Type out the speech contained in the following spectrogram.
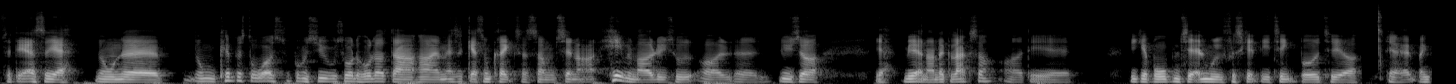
Så det er altså ja, nogle, øh, nogle kæmpe store, supermassive sorte huller, der har en masse gas omkring sig, som sender helt vildt meget lys ud, og øh, lyser ja, mere end andre galakser, og det, øh, vi kan bruge dem til alle mulige forskellige ting, både til at, ja, man,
